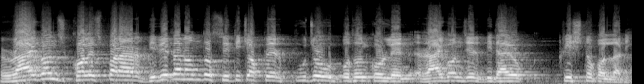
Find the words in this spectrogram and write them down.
রায়গঞ্জ কলেজ পাড়ার বিবেকানন্দ স্মৃতিচক্রের পুজো উদ্বোধন করলেন রায়গঞ্জের বিধায়ক কৃষ্ণ কল্যাণী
